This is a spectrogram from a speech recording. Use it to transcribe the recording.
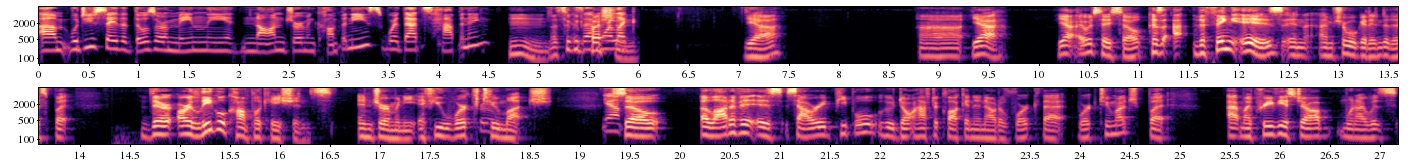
Um, would you say that those are mainly non-German companies where that's happening? Hmm, that's a good that more question. like- Yeah. Uh, yeah, yeah, I would say so. Because the thing is, and I'm sure we'll get into this, but there are legal complications in Germany if you work too much. Yeah. So a lot of it is salaried people who don't have to clock in and out of work that work too much. But at my previous job, when I was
